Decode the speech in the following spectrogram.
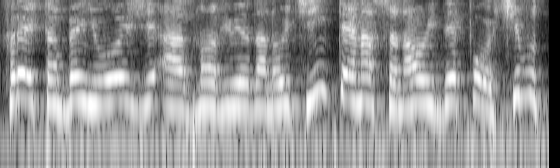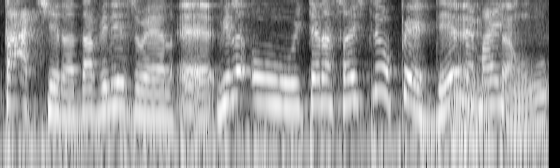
Frei, também hoje, às nove e meia da noite, Internacional e Deportivo Tátira, da Venezuela. É. Vila, o Internacional estreou perdendo, é, né? Mas então, o...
